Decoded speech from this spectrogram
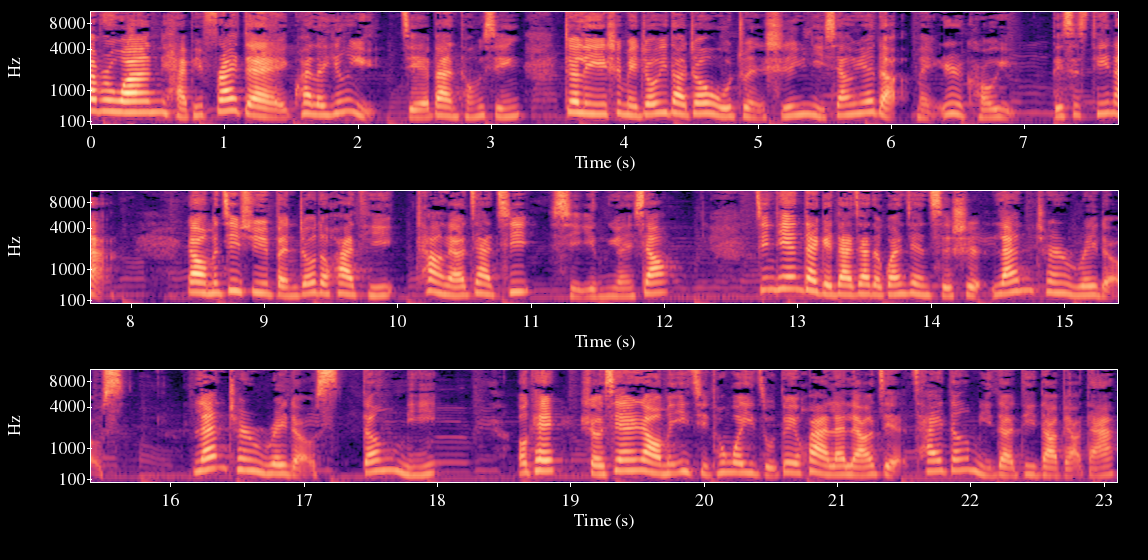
everyone, Happy Friday! 快乐英语结伴同行。这里是每周一到周五准时与你相约的每日口语。This is Tina。让我们继续本周的话题，畅聊假期，喜迎元宵。今天带给大家的关键词是 lantern riddles。lantern riddles，灯谜。OK，首先让我们一起通过一组对话来了解猜灯谜的地道表达，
